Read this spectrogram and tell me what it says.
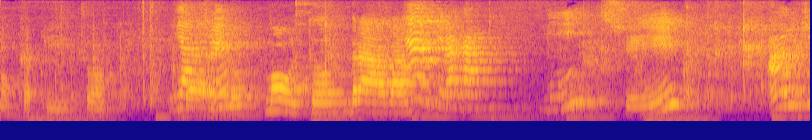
Ho capito. Piace? Bello. Molto, brava. E anche ragazzi. Sì. Anche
